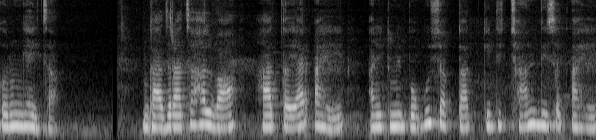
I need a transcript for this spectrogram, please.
करून घ्यायचा. गाजराचा हलवा हा तयार आहे आणि तुम्ही बघू शकतात किती छान दिसत आहे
